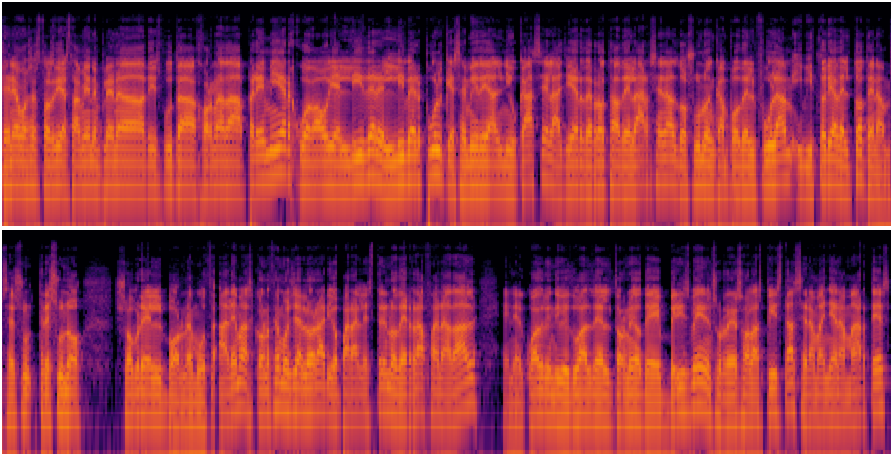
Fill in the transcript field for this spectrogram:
Tenemos estos días también en plena disputa jornada Premier. Juega hoy el líder, el Liverpool, que se mide al Newcastle. Ayer derrota del Arsenal 2-1 en campo del Fulham y victoria del Tottenham 3-1 sobre el Bournemouth. Además, conocemos ya el horario para el estreno de Rafa Nadal en el cuadro individual del torneo de Brisbane en su regreso a las pistas. Será mañana martes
